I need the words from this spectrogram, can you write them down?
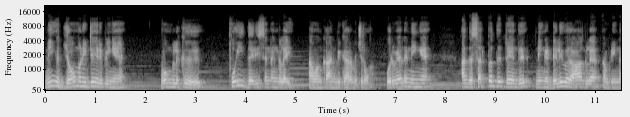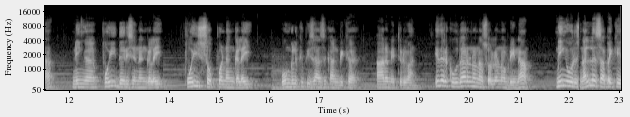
நீங்கள் ஜோ பண்ணிகிட்டே இருப்பீங்க. உங்களுக்கு பொய் தரிசனங்களை அவன் காண்பிக்க ஆரம்பிச்சிருவான். ஒருவேளை நீங்கள் அந்த சர்ப்பத்திட்டேருந்து நீங்கள் டெலிவர் ஆகலை அப்படின்னா நீங்கள் பொய் தரிசனங்களை பொய் சொப்பனங்களை உங்களுக்கு பிசாசு காண்பிக்க ஆரம்பித்துடுவான். இதற்கு உதாரணம் நான் சொல்லணும் அப்படின்னா நீங்கள் ஒரு நல்ல சபைக்கு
